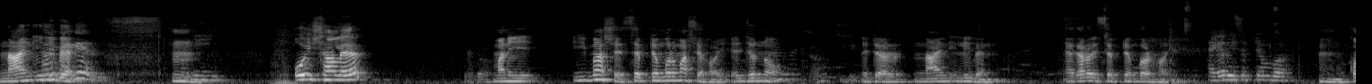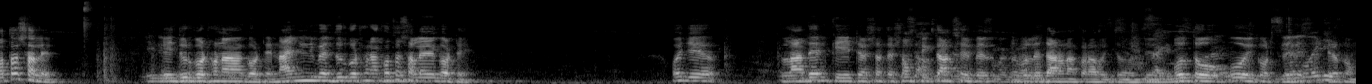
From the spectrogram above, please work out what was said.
Nine eleven. হুম। ওই সালের মানে ই মাসে সেপ্টেম্বর মাসে হয়। এর জন্য এটার নাইন ইলেভেন। এগারোই সেপ্টেম্বর হয়। এগারোই সেপ্টেম্বর। হুম কত সালের এই দুর্ঘটনা ঘটে। নাইন ইলেভেন দুর্ঘটনা কত সালে ঘটে? ওই যে লাদেন কে এটার সাথে সম্পৃক্ত আছে বলে ধারণা করা হইতো যে বলতো ওই করছে এরকম।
